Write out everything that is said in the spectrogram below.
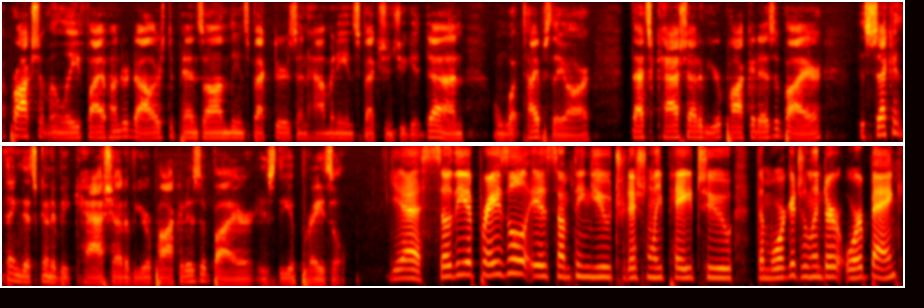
approximately $500, depends on the inspectors and how many inspections you get done and what types they are. That's cash out of your pocket as a buyer. The second thing that's going to be cash out of your pocket as a buyer is the appraisal. Yes. So the appraisal is something you traditionally pay to the mortgage lender or bank,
